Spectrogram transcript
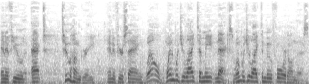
And if you act too hungry and if you're saying, well, when would you like to meet next? When would you like to move forward on this?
